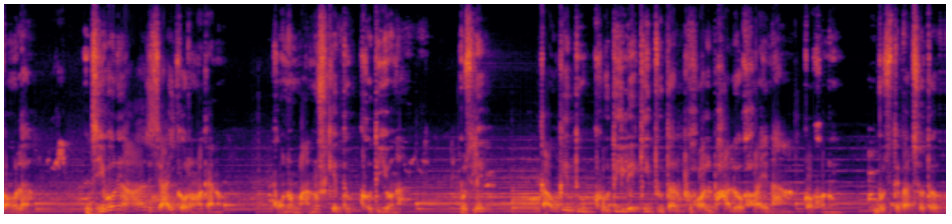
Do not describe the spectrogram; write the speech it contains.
কমলা জীবনে আর যাই করো না কেন, কোনো মানুষকে দুঃখ দিও না, বুঝলে? কাউকে দুঃখ দিলে কিন্তু তার ফল ভালো হয় না কখনো, বুঝতে পারছ তো?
